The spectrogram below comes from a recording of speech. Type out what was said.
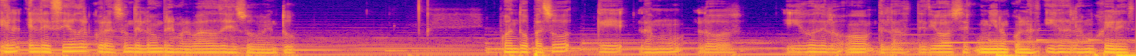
El, deseo del corazón del hombre malvado desde su juventud. Cuando pasó que los hijos de, los, de, de Dios se unieron con las hijas de las mujeres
